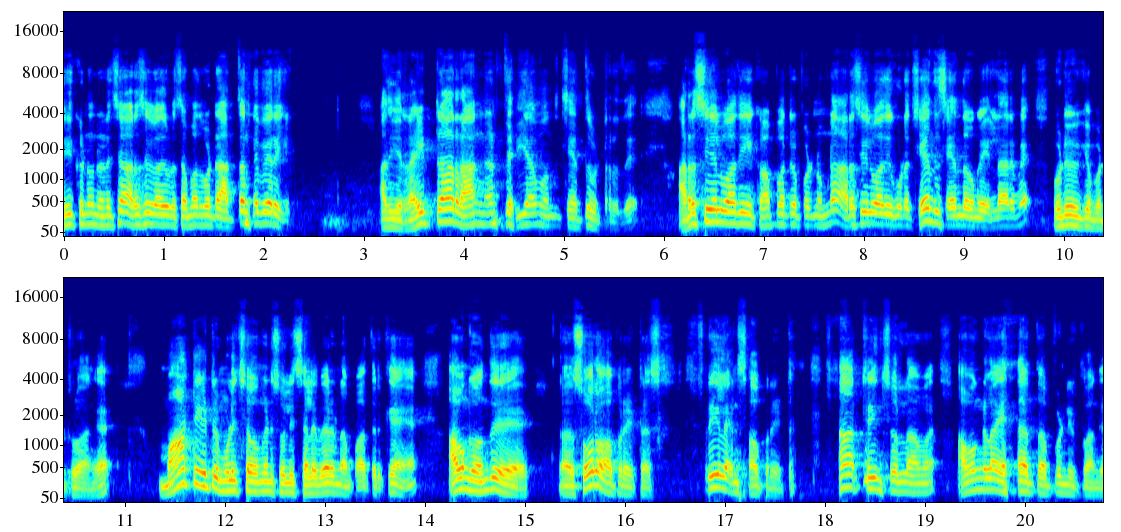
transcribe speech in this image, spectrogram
தீர்க்கணும்னு நினைச்சா அரசியல்வாதியோட சம்மந்தப்பட்ட அத்தனை பேரையும் அது ரைட்டா ராங்கான்னு தெரியாம வந்து சேர்த்து விட்டுறது. அரசியல்வாதியை காப்பாற்றப்படணும்னா அரசியல்வாதி கூட சேர்ந்து சேர்ந்தவங்க எல்லாருமே விடுவிக்கப்பட்டுருவாங்க. மாட்டிக்கிட்டு முழிச்சவங்கன்னு சொல்லி சில பேரை நான் பார்த்துருக்கேன். அவங்க வந்து சோலோ ஆப்ரேட்டர்ஸ் ஃப்ரீலான்ஸ் ஆப்ரேட்டர் யார்ட்டையும் சொல்லாம அவங்களா ஏதாவது தப்பு பண்ணிருப்பாங்க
